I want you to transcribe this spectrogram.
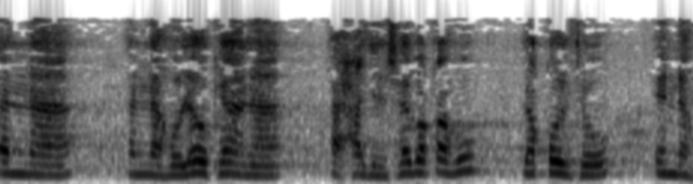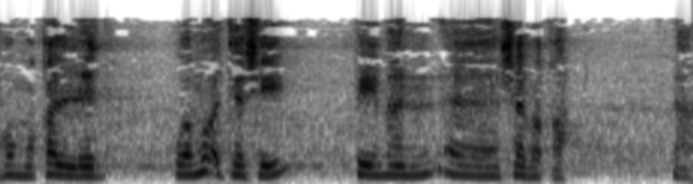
أن أنه لو كان أحد سبقه لقلت إنه مقلد ومؤتسي في من آه، سبقه. نعم.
